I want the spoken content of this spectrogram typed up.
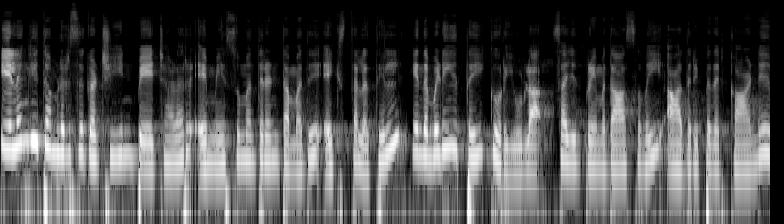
இலங்கை தமிழரசு கட்சியின் பேச்சாளர் எம். ஏ. சுமந்திரன் தமது எக்ஸ் தளத்தில் இந்த விடயத்தை கூறியுள்ளார். சஜித் பிரேமதாசவை ஆதரிப்பதற்கான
